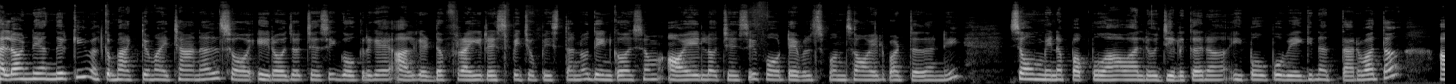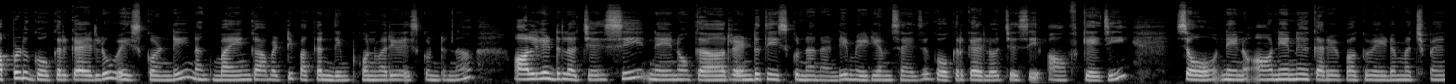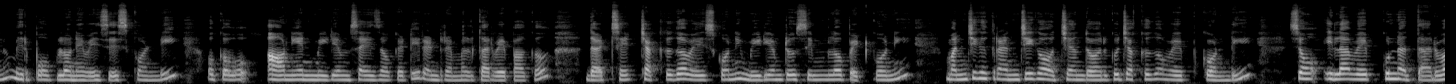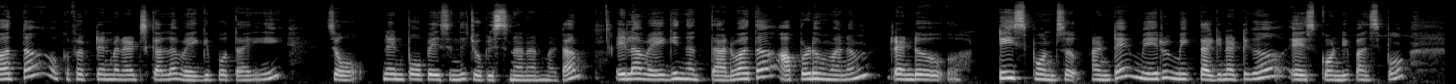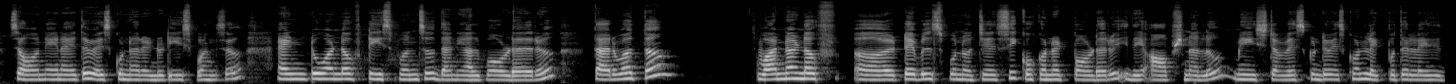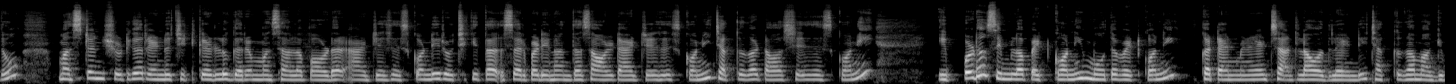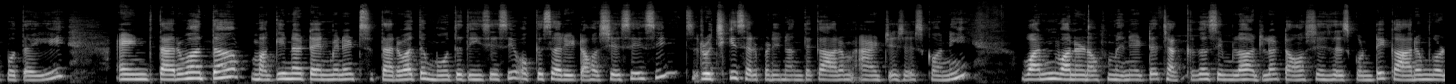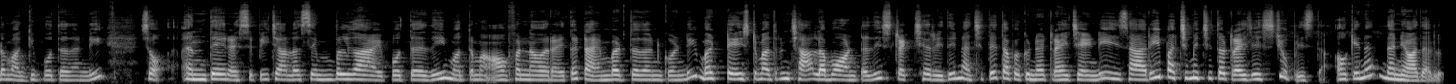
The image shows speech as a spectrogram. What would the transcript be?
Hello అండి అందరికీ welcome back to my channel. So ఈరోజు వచ్చేసి గోకరకాయ ఆలుగడ్డ ఫ్రై రెసిపీ చూపిస్తాను. దీనికోసం ఆయిల్ వచ్చేసి ఫోర్ టేబుల్ స్పూన్స్ ఆయిల్ పడుతుందండి. సో మినపప్పు ఆవాలు జీలకర్ర ఈ పోపు వేగిన తర్వాత అప్పుడు గోకరకాయలు వేసుకోండి. నాకు భయం కాబట్టి పక్కన దింపుకొని మరీ వేసుకుంటున్నా. ఆలుగడ్డలు వచ్చేసి నేను ఒక రెండు తీసుకున్నానండి. Medium size. గోకరకాయలు వచ్చేసి హాఫ్ కేజీ. సో నేను ఆనియన్ కరివేపాకు వేయడం మర్చిపోయాను. మీరు పోపులోనే వేసేసుకోండి. ఒక ఆనియన్ మీడియం సైజ్ ఒకటి రెండు రెమ్మల కరివేపాకు. దట్ సెట్ చక్కగా వేసుకొని మీడియం టు సిమ్లో పెట్టుకొని మంచిగా క్రంచీగా వచ్చేంత వరకు చక్కగా వేపుకోండి. సో ఇలా వేపుకున్న తర్వాత ఒక ఫిఫ్టీన్ మినిట్స్ కల్లా వేగిపోతాయి. సో నేను పోపేసింది చూపిస్తున్నాను అనమాట ఇలా వేగిన తర్వాత అప్పుడు మనం రెండు టీ స్పూన్స్ అంటే మీరు మీకు తగినట్టుగా వేసుకోండి పసుపు. సో నేనైతే వేసుకున్న రెండు teaspoons. And two and half teaspoons ధనియాల పౌడర్. తర్వాత one and half tablespoon వచ్చేసి కోకోనట్ పౌడర్. ఇది ఆప్షనల్. మీ ఇష్టం వేసుకుంటే వేసుకోండి లేకపోతే లేదు. మస్ట్ అండ్ షూట్గా రెండు చిటికెడ్లు గరం మసాలా పౌడర్ యాడ్ చేసేసుకోండి. రుచికి సరిపడినంత సాల్ట్ యాడ్ చేసేసుకొని చక్కగా టాస్ చేసేసుకొని ఇప్పుడు సిమ్లో పెట్టుకొని మూత పెట్టుకొని ఒక టెన్ మినిట్స్ అట్లా వదిలేయండి. చక్కగా మగ్గిపోతాయి. అండ్ తర్వాత మగ్గిన టెన్ మినిట్స్ తర్వాత మూత తీసేసి ఒక్కసారి టాస్ చేసేసి రుచికి సరిపడినంత కారం యాడ్ చేసేసుకొని one one and half minute చక్కగా సిమ్లో అట్లా టాస్ చేసేసుకుంటే కారం కూడా మగ్గిపోతుందండి. సో అంతే రెసిపీ చాలా సింపుల్గా అయిపోతుంది. మొత్తం హాఫ్ అన్ అవర్ అయితే టైం పడుతుంది అనుకోండి బట్ టేస్ట్ మాత్రం చాలా బాగుంటుంది. స్ట్రక్చర్ ఇది. నచ్చితే తప్పకుండా ట్రై చేయండి. ఈసారి పచ్చిమిర్చితో ట్రై చేసి చూపిస్తా. ఓకేనా? ధన్యవాదాలు.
